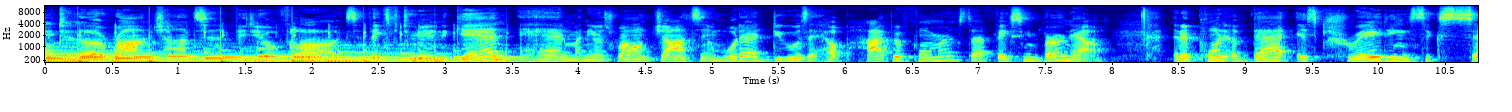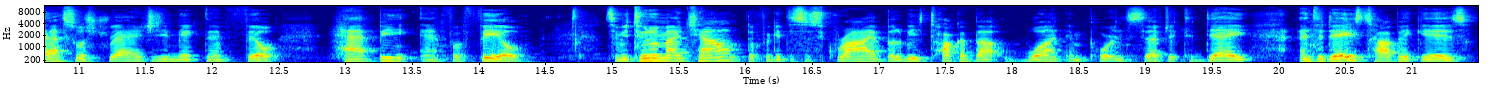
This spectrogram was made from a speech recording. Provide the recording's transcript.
welcome to Ron Johnson video vlogs. Thanks for tuning in again, and my name is Ron Johnson, and what I do is I help high performers that are facing burnout. And the point of that is creating successful strategies to make them feel happy and fulfilled. So if you tune in my channel, don't forget to subscribe, but let me talk about one important subject today. And today's topic is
